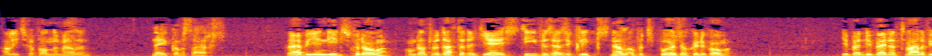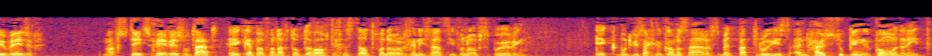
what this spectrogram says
Al iets gevonden, Melden? Nee, commissaris. We hebben je in dienst genomen... omdat we dachten dat jij, Stevens en zijn kliek... snel op het spoor zou kunnen komen. Je bent nu bijna twaalf uur bezig. Nog steeds geen resultaat. Ik heb hem vannacht op de hoogte gesteld van de organisatie van de opsporing. Ik moet u zeggen, commissaris, met patrouilles en huiszoekingen komen we er niet.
